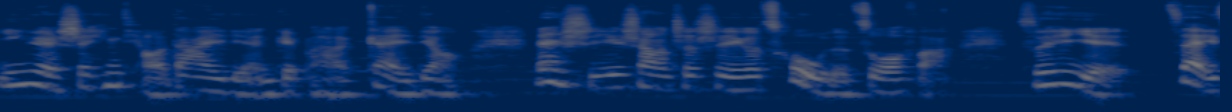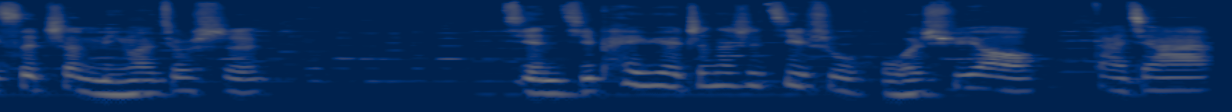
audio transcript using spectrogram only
音乐声音调大一点，给把它盖掉。但实际上这是一个错误的做法，所以也再一次证明了，就是剪辑配乐真的是技术活，需要大家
